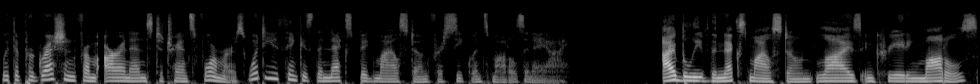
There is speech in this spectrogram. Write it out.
With the progression from RNNs to transformers, what do you think is the next big milestone for sequence models in AI? I believe the next milestone lies in creating models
